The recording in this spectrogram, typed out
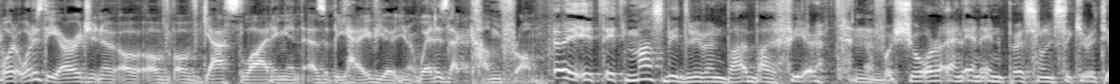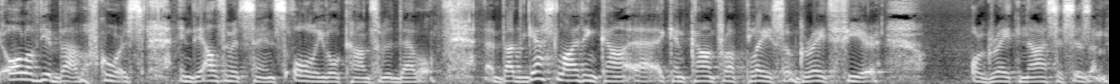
What what is the origin of, of, of gaslighting and as a behavior? You know, where does that come from? It, it must be driven by, by fear, uh, for sure, and, and, and personal insecurity. All of the above, of course. In the ultimate sense, all evil comes from the devil. Uh, but gaslighting can, uh, can come from a place of great fear or great narcissism.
